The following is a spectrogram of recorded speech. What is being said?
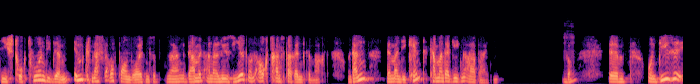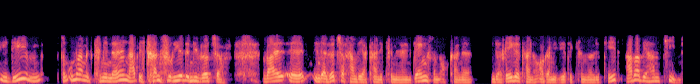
die Strukturen, die dann im Knast aufbauen wollten, sozusagen, damit analysiert und auch transparent gemacht. Und dann, wenn man die kennt, kann man dagegen arbeiten. So. Mhm. Ähm, und diese Idee zum Umgang mit Kriminellen habe ich transferiert in die Wirtschaft, weil äh, in der Wirtschaft haben wir ja keine kriminellen Gangs und auch keine, in der Regel keine organisierte Kriminalität, aber wir haben Teams.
